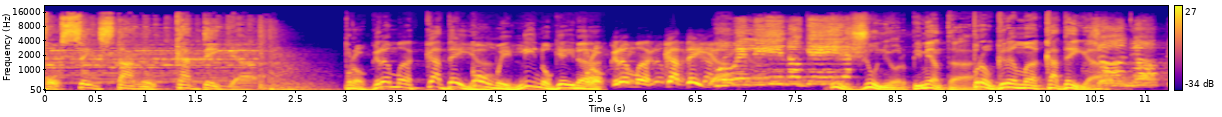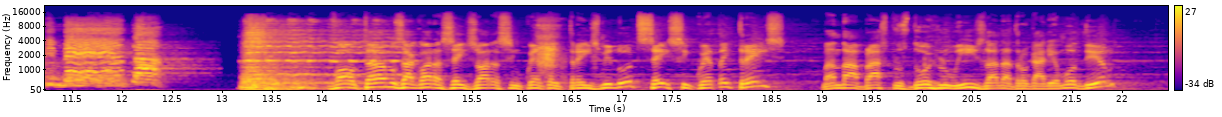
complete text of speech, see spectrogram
Você está no Cadeia. Programa Cadeia. Com Eli Nogueira. Programa Cadeia. Com Eli Nogueira. E Júnior Pimenta. Programa Cadeia. Júnior Pimenta. Voltamos agora, 6 horas e 53 minutos, 6h53. Mandar um abraço pros dois Luiz lá da Drogaria Modelo.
